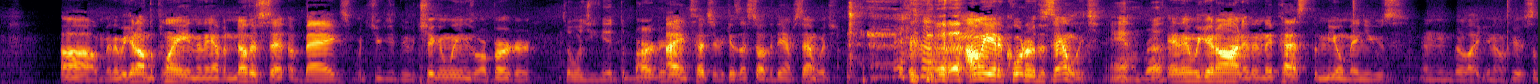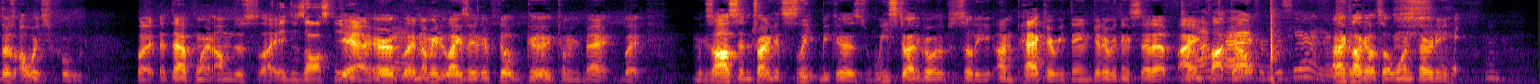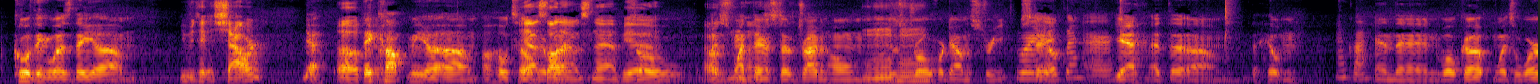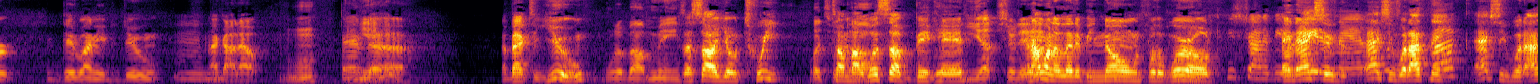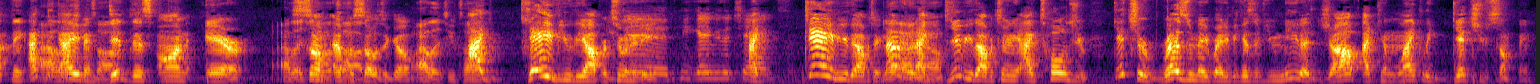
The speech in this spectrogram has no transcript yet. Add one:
Um, and then we get on the plane, and they have another set of bags, which you could do chicken wings or a burger. So what'd you get? The burger? I didn't touch it because I still had the damn sandwich. I only ate a quarter of the sandwich. Damn, bro. And then we get on, and then they pass the meal menus, and they're like, you know, here. So there's always food. But at that point, I'm just like, Exhausted. yeah, Eric, like, I mean, like I said, it felt good coming back, but I'm exhausted and trying to get sleep because we still had to go to the facility, unpack everything, get everything set up. I ain't I'm clock out. from just hearing this. I didn't clock out till 1.30. Cool thing was they, um, You would take a shower? yeah, Oh, okay. they comped me a, um, a hotel. Yeah, I saw nearby. that on Snap. Yeah. So I just went there instead of driving home. Mhm. Just drove her down the street. We're stayed. in Oakland, or Yeah, at the um, the Hilton, okay. and then woke up, went to work, did what I needed to do, Mm-hmm. and I got out. hmm And Yeah. uh, now back to you, What about me? 'cause I saw your tweet What's talking about oh, what's up, big head, Yep, sure did. and I want to let it be known for the world. He's trying to be and a actually, hater, man. actually, What what I think, fuck? actually, what I think, I I'll think I even talk. did this on air some y'all talk. episodes ago. I'll let you talk. I gave you the He opportunity. did. He gave you the chance. I gave you the opportunity. Not Yeah, only I did I know. give you the opportunity, I told you get your resume ready because if you need a job, I can likely get you something.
